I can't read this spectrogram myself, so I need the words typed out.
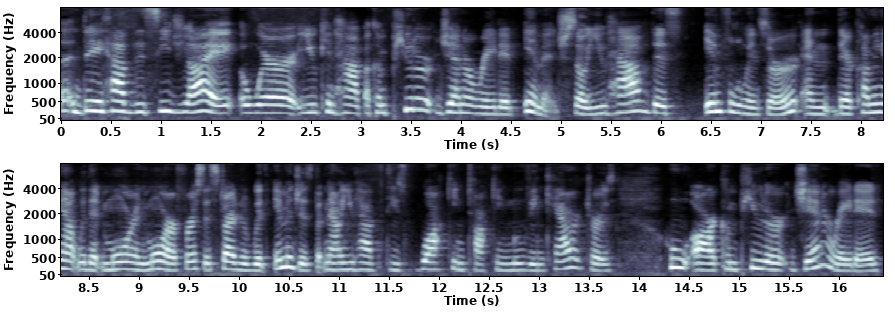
uh, they have the CGI where you can have a computer generated image. So you have this influencer and they're coming out with it more and more. First, it started with images, but now you have these walking, talking, moving characters who are computer generated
